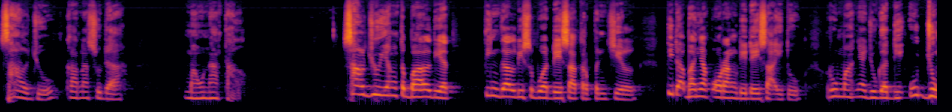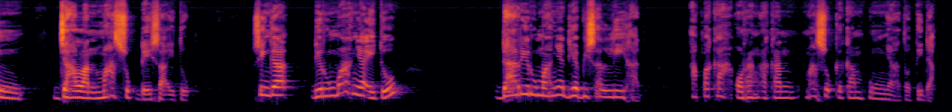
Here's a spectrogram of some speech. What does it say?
salju karena sudah mau Natal. Salju yang tebal dia tinggal di sebuah desa terpencil. Tidak banyak orang di desa itu. Rumahnya juga di ujung jalan masuk desa itu. Sehingga di rumahnya itu, dari rumahnya dia bisa lihat apakah orang akan masuk ke kampungnya atau tidak.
